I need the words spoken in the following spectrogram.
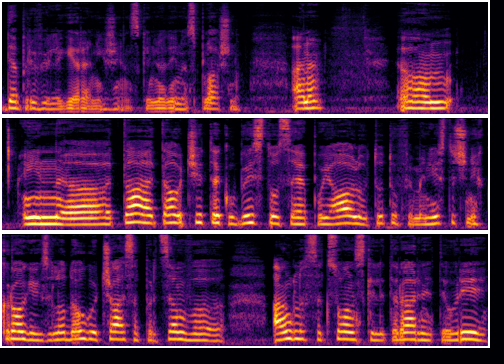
deprivilegiranih žensk in ljudi na splošno. Um, In uh, ta, ta očitek v bistvu se je pojavljal tudi v feminističnih krogih zelo dolgo časa, predvsem v anglosaksonski literarni teoriji,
